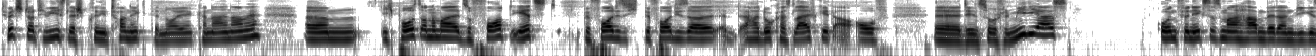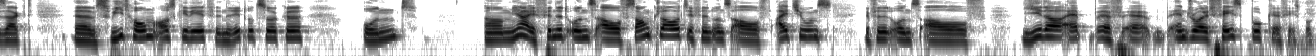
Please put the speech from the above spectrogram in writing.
twitch.tv slash Prinitonic, der neue Kanalname. Ähm, ich poste auch nochmal sofort jetzt, bevor, die sich, bevor dieser Hadokas live geht, auf äh, den Social Medias. Und für nächstes Mal haben wir dann, wie gesagt, äh, Sweet Home ausgewählt für den Retro-Zirkel. Und ähm, ja, ihr findet uns auf Soundcloud, ihr findet uns auf iTunes, Ihr findet uns auf jeder App, äh, Android, Facebook, äh, Facebook,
